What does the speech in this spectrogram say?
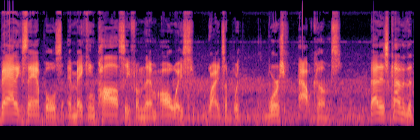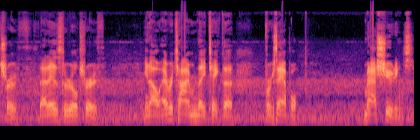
bad examples and making policy from them always winds up with worse outcomes. That is kind of the truth. That is the real truth. You know, every time they take the, for example, mass shootings.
